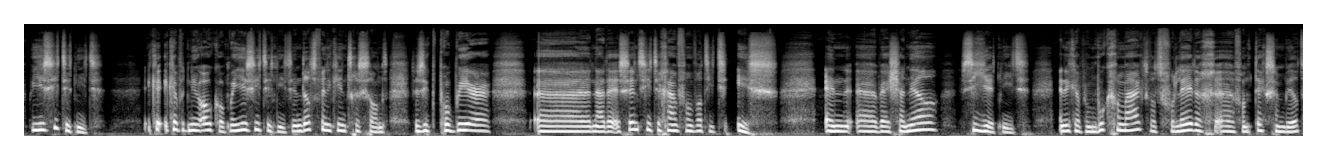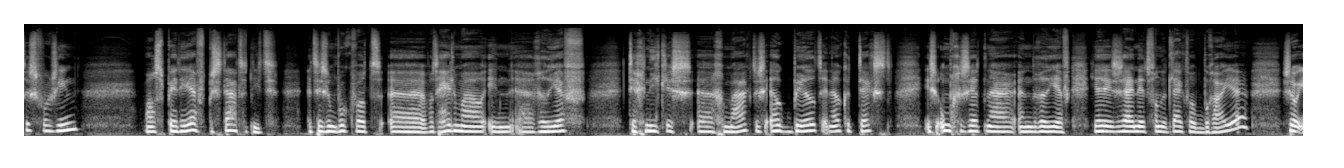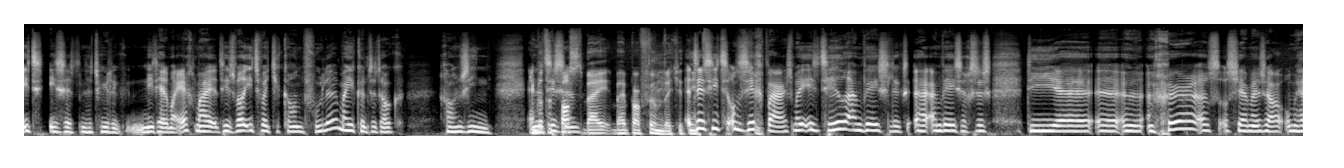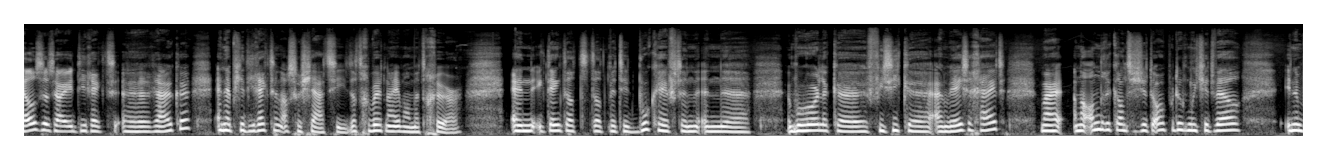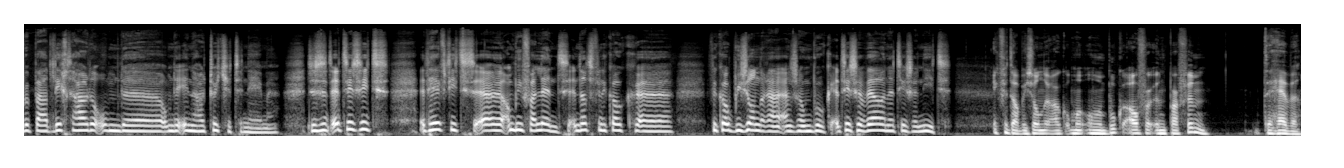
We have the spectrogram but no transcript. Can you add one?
Maar je ziet het niet. Ik, ik heb het nu ook op, maar je ziet het niet. En dat vind ik interessant. Dus ik probeer uh, naar de essentie te gaan van wat iets is. En uh, bij Chanel zie je het niet. En ik heb een boek gemaakt wat volledig uh, van tekst en beeld is voorzien. Maar als pdf bestaat het niet. Het is een boek wat, uh, wat helemaal in uh, relief techniek is uh, gemaakt. Dus elk beeld en elke tekst is omgezet naar een relief. Jij zei net van het lijkt wel braille. Zoiets is het natuurlijk niet helemaal echt. Maar het is wel iets wat je kan voelen. Maar je kunt het ook gewoon zien. En Omdat het, het past een, bij, bij parfum, dat je het, het niet is iets onzichtbaars, maar iets heel aanwezigs. Uh, aanwezigs. Dus die, uh, uh, een, een, geur, als, als jij mij zou omhelzen, zou je direct ruiken. En heb je direct een associatie. Dat gebeurt nou eenmaal met geur. En ik denk dat, dat met dit boek heeft een, een, een behoorlijke fysieke aanwezigheid. Maar aan de andere kant, als je het open doet, moet je het wel in een bepaald licht houden om de, om de inhoud tot je te nemen. Dus het, het, is iets, het heeft iets uh, ambivalents. En dat vind ik ook, uh, vind ik ook bijzonder aan, aan zo'n boek. Het is er wel en het is er niet. Ik vind het al bijzonder ook om, om een boek over een parfum te hebben.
